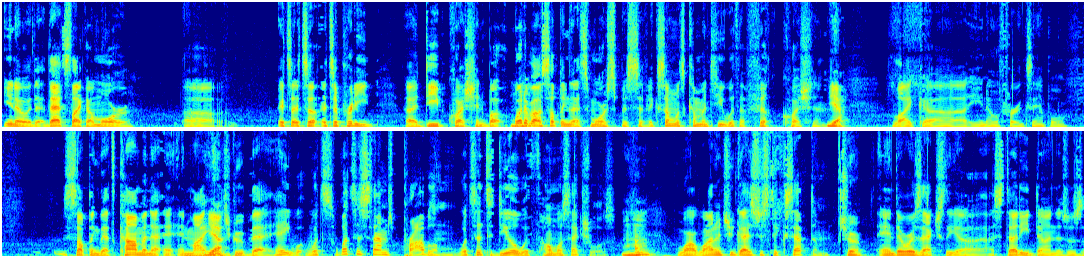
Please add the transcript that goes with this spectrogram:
you know th- that's like a more, uh, it's it's a it's a pretty uh, deep question. But what Mm-hmm. about something that's more specific? Someone's coming to you with a fiqh question. yeah. Like uh, you know, for example, something that's common in my Yeah. age group. That hey, wh- what's what's Islam's problem? What's its deal with homosexuals? Mhm. Why why don't you guys just accept them? Sure. and there was actually a, a study done. This was,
